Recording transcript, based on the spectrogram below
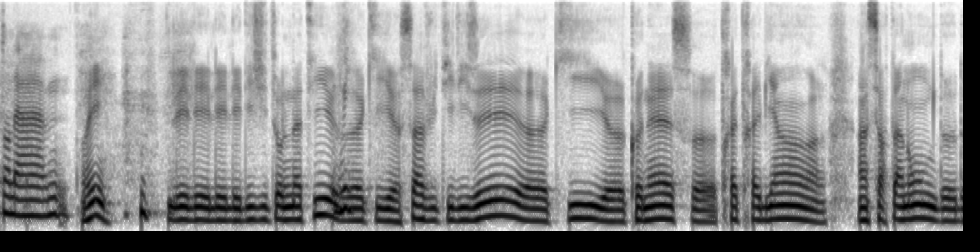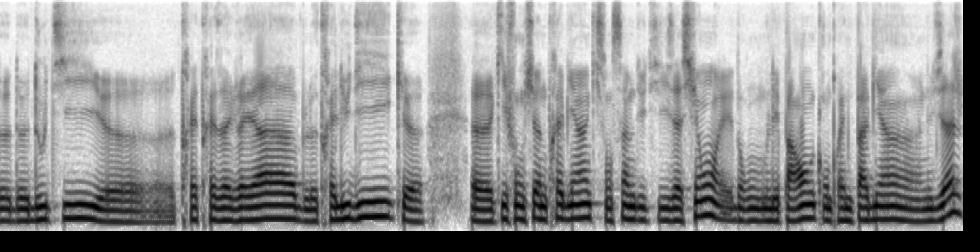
Dans la... Oui, les, les, les, digital natives euh, qui euh, savent utiliser, euh, qui connaissent très très bien un certain nombre d'outils de, très très agréables, très ludiques, qui fonctionnent très bien, qui sont simples d'utilisation et dont les parents ne comprennent pas bien l'usage.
